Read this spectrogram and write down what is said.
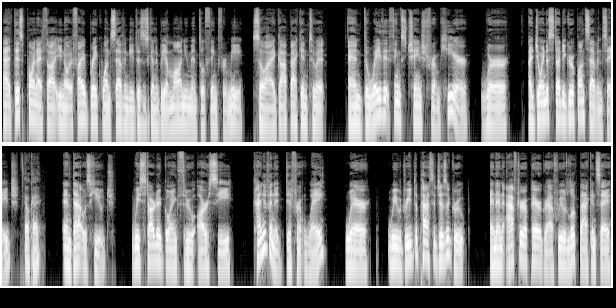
at this point, I thought, you know, if I break 170, this is going to be a monumental thing for me. So I got back into it. And the way that things changed from here were I joined a study group on Seven Sage, Okay. And that was huge. We started going through RC kind of in a different way, where we would read the passage as a group, and then after a paragraph, we would look back and say,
